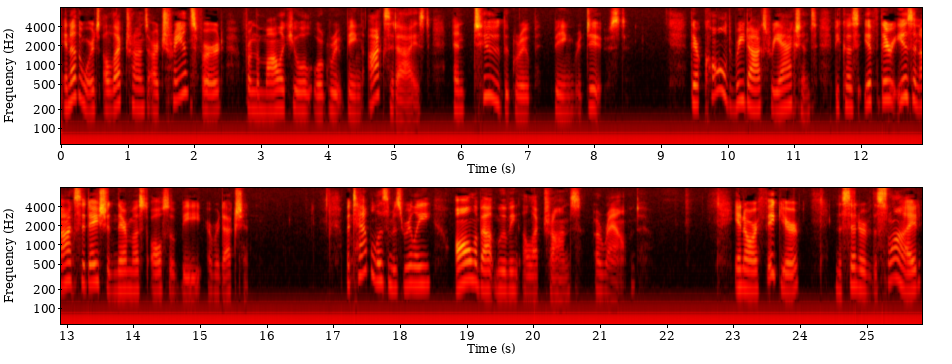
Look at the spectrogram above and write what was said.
In other words, electrons are transferred from the molecule or group being oxidized and to the group being reduced. They're called redox reactions because if there is an oxidation, there must also be a reduction. Metabolism is really all about moving electrons around. In our figure, in the center of the slide,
